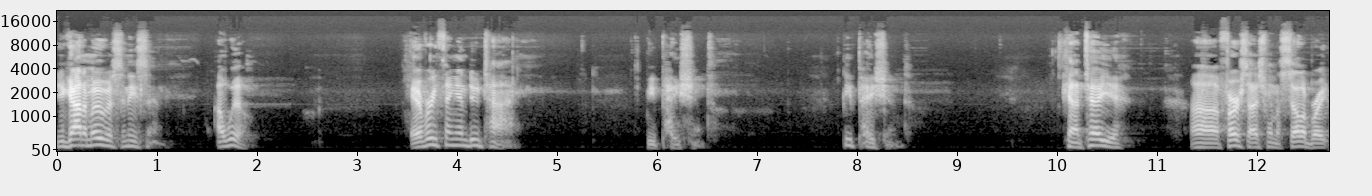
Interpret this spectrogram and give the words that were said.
You got to move us. And He said, I will. Everything in due time. Be patient. Be patient. Can I tell you? Uh, first, I just want to celebrate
